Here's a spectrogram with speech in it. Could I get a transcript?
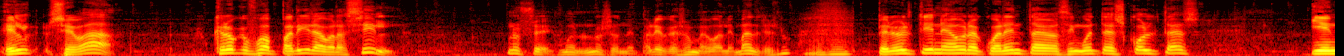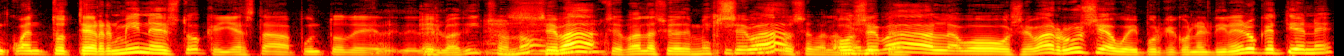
Él se va, creo que fue a parir a Brasil. No sé, bueno, no sé dónde parió, que eso me vale madres, ¿no? Pero él tiene ahora 40 o 50 escoltas y en cuanto termine esto, que ya está a punto de... de- de- Él lo ha dicho, ¿no? Se va. Se va a la Ciudad de México se va o se va a la o se va a la- o se va a Rusia, güey, porque con el dinero que tiene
